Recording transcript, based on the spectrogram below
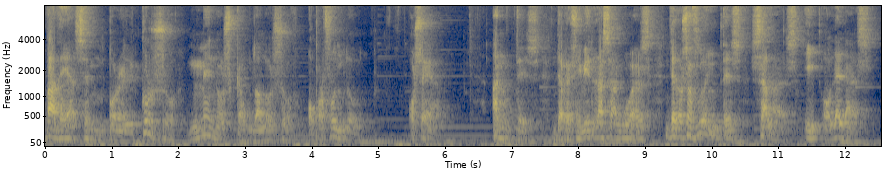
vadeasen por el curso menos caudaloso o profundo, o sea, antes de recibir las aguas de los afluentes Salas y Olelas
